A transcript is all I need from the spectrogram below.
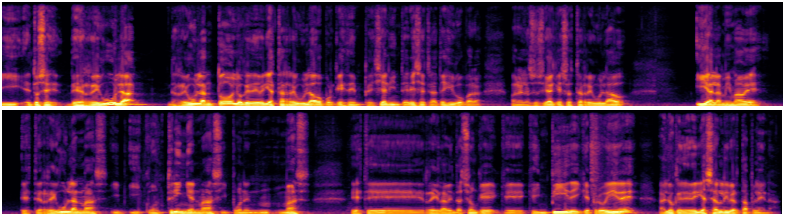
Y entonces desregulan regulan todo lo que debería estar regulado porque es de especial interés estratégico para, para la sociedad que eso esté regulado, y a la misma vez este, regulan más y, constriñen más y ponen más este, reglamentación que, impide y que prohíbe a lo que debería ser libertad plena.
